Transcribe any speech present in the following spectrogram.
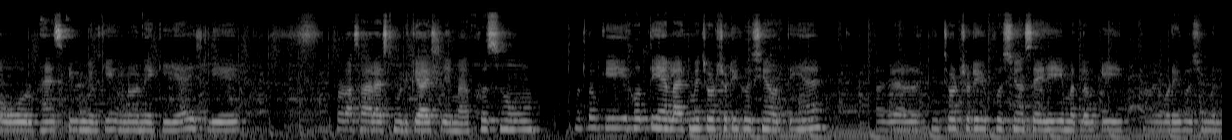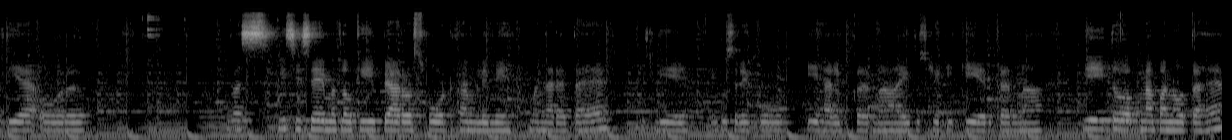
और भैंस की भी मिल्किंग उन्होंने की है, इसलिए थोड़ा सा रेस्ट मिल गया, इसलिए मैं खुश हूँ। मतलब कि होती हैं लाइफ में छोटी छोटी खुशियाँ होती हैं। अगर छोटी छोटी खुशियों से ही मतलब कि हमें बड़ी खुशी मिलती है और बस इसी से मतलब कि प्यार और सपोर्ट फैमिली में बना रहता है। इसलिए एक दूसरे को की हेल्प करना, एक दूसरे की केयर करना, यही तो अपनापन होता है।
